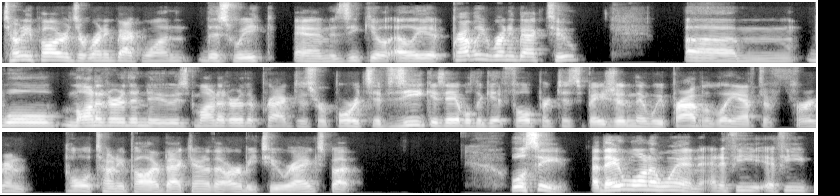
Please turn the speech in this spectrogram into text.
Tony Pollard's a running back one this week, and Ezekiel Elliott probably running back two. Um, we'll monitor the news, monitor the practice reports. If Zeke is able to get full participation, then we probably have to friggin' pull Tony Pollard back down to the RB two ranks, but we'll see. They want to win, and if he if he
